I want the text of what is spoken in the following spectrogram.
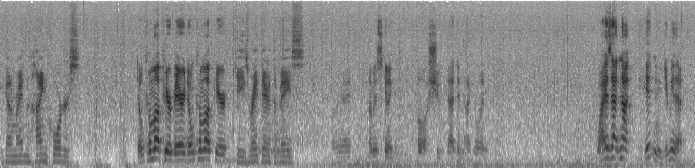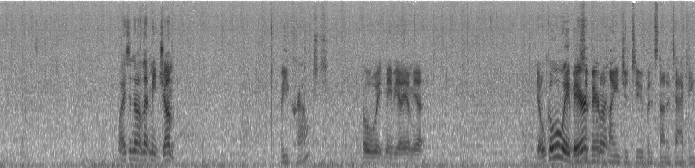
We got him right in the hindquarters. Don't come up here, bear. Don't come up here. Okay, he's right there at the base. Alright. I'm just gonna. Oh shoot! That did not go in. Why is that not hitting? Give me that. Why is it not letting me jump? Are you crouched? Oh wait, maybe I am. Yeah. Don't go away, bear. There's a bear behind you too, but it's not attacking.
